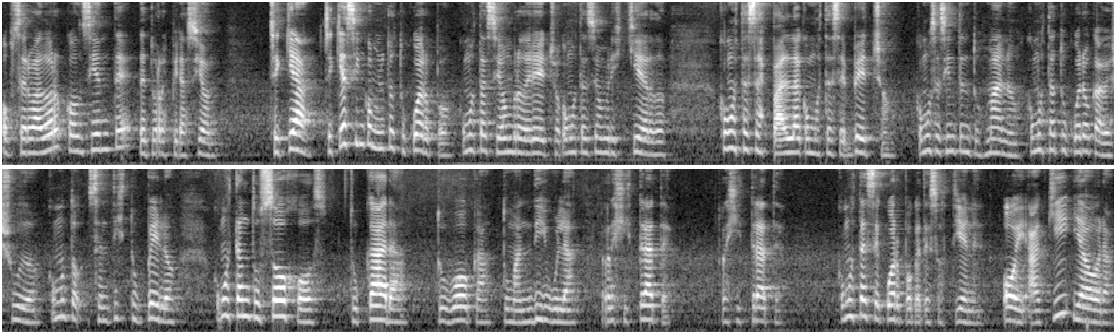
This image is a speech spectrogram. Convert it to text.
observador consciente de tu respiración. Chequea, chequea cinco minutos tu cuerpo, cómo está ese hombro derecho, cómo está ese hombro izquierdo, cómo está esa espalda, cómo está ese pecho, cómo se sienten tus manos, cómo está tu cuero cabelludo, cómo sentís tu pelo, cómo están tus ojos, tu cara, tu boca, tu mandíbula. Registrate, registrate. ¿Cómo está ese cuerpo que te sostiene hoy, aquí y ahora,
